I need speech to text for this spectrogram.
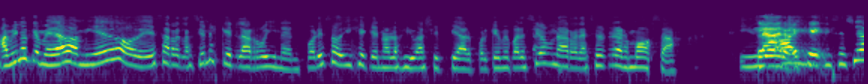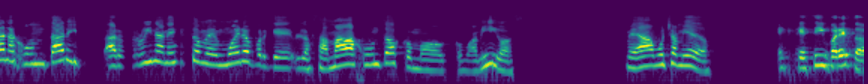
A mí lo que me daba miedo de esa relación es que la arruinen. Por eso dije que no los iba a shipear, porque me pareció una relación hermosa. Y digo, Claro, es "Ay, que- si se llegan a juntar y arruinan esto, me muero porque los amaba juntos como, como amigos. Me daba mucho miedo. Es que sí, por eso,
